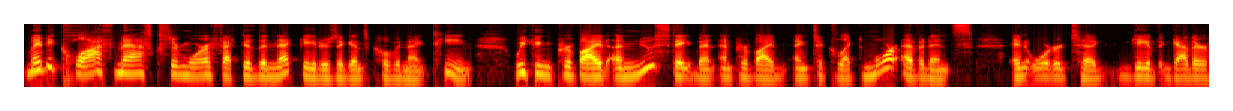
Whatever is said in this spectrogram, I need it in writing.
maybe cloth masks are more effective than neck gaiters against COVID 19. We can provide a new statement and provide and to collect more evidence in order to give, gather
